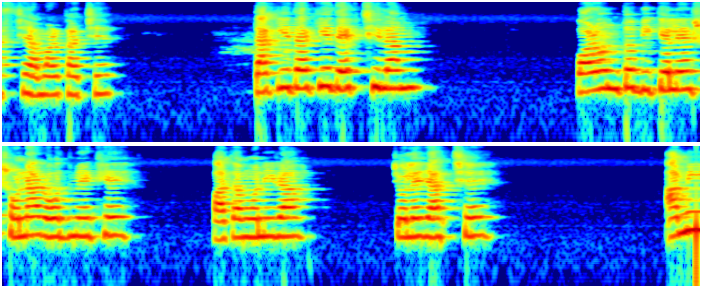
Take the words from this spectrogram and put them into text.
আসছে আমার কাছে। তাকিয়ে তাকিয়ে দেখছিলাম পরন্ত বিকেলের সোনা রোদ মেখে পাতামণিরা চলে যাচ্ছে। আমি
